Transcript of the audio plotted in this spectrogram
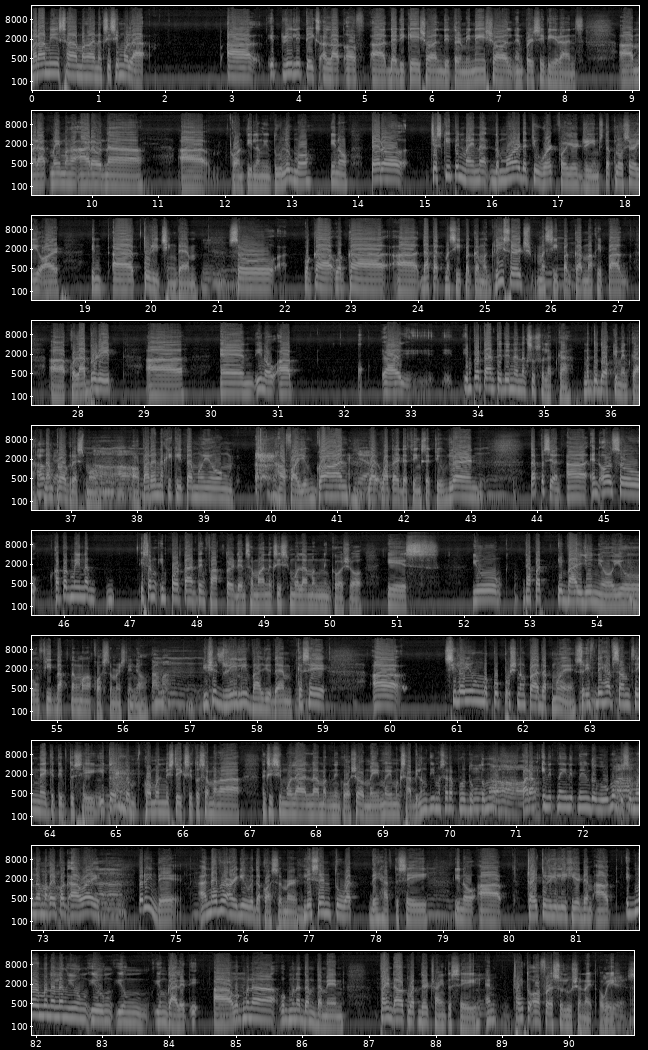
marami sa mga nagsisimula, uh, it really takes a lot of uh, dedication, determination, and perseverance. Uh, mara- may mga araw na uh, konti lang yung tulog mo, you know, pero just keep in mind that the more that you work for your dreams, the closer you are in uh, to reaching them. So uh, wag ka wag ka uh, dapat masipag ka mag-research, masipag ka makipag uh, collaborate uh, and you know uh, uh, importante din na nagsusulat ka, nagdo-document ka ng Okay. progress mo. Oo. Oh, para nakikita mo yung how far you've gone, Yeah. what what are the things that you've learned. Tapos yun, uh, and also kapag may nag isang importanteng factor din sa mga nagsisimula magnegosyo is yung dapat i-value nyo yung feedback ng mga customers ninyo Tama. you should really value them kasi uh, sila yung magpupush ng product mo eh. So if they have something negative to say, ito, ito common mistakes ito sa mga nagsisimula na magnegosyo. May may magsabi lang di masarap produkto mo. Oo. Parang init na init na yung dugo mo, gusto mo na makipag-away. Pero hindi. Uh, never argue with the customer. Listen to what they have to say. You know, uh, try to really hear them out. Ignore mo na lang yung yung yung yung galit. Uh, wag mo na wag mo na damdamin. Find out what they're trying to say and try to offer a solution right away. Yes.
